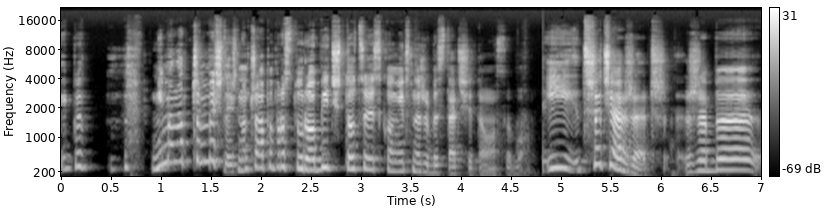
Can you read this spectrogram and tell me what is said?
jakby nie ma nad czym myśleć. No trzeba po prostu robić to, co jest konieczne, żeby stać się tą osobą. I trzecia rzecz, żeby,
